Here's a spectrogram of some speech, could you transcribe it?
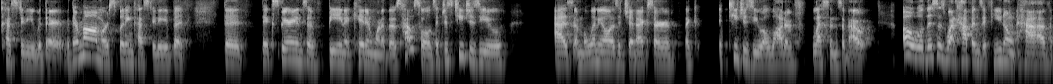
custody with their with their mom or splitting custody but the the experience of being a kid in one of those households it just teaches you as a millennial as a gen xer like it teaches you a lot of lessons about oh, well, this is what happens if you don't have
